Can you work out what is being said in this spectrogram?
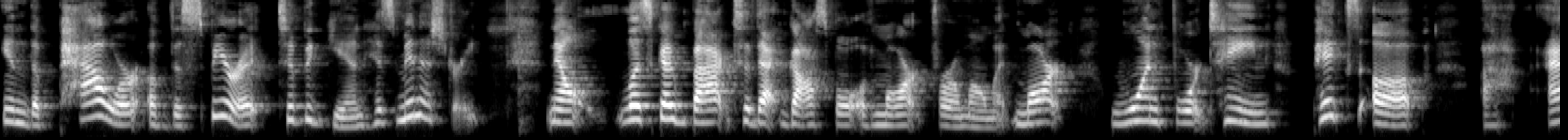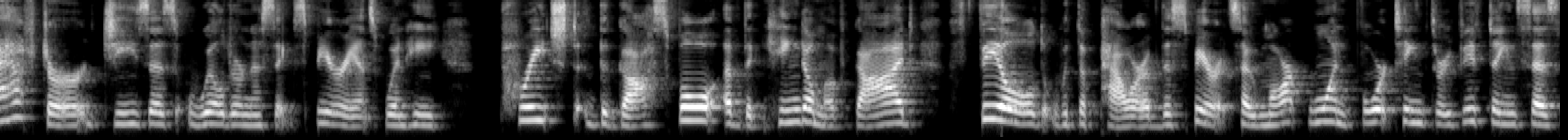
in the power of the spirit to begin his ministry. Now, let's go back to that gospel of Mark for a moment. Mark 1:14 picks up uh, after Jesus' wilderness experience when he preached the gospel of the kingdom of God filled with the power of the Spirit. So Mark 1 14 through 15 says,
